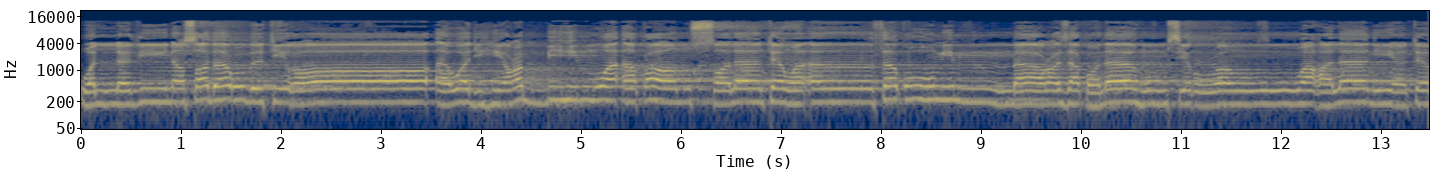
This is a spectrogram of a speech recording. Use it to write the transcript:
والذين صبروا ابتغاء وجه ربهم وأقاموا الصلاة وأنفقوا مما رزقناهم سرا وعلانية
